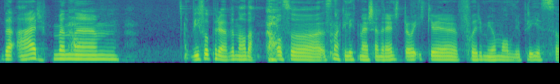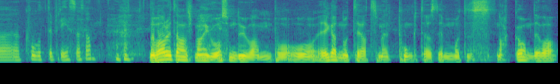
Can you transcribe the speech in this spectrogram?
det er. Men vi får prøve nå, da. Og så snakke litt mer generelt, og ikke for mye om oljepris og kvotepris og sånn. det var et arrangement i går som du var med på, og jeg hadde notert som et punkt der det vi måtte snakke om, det var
